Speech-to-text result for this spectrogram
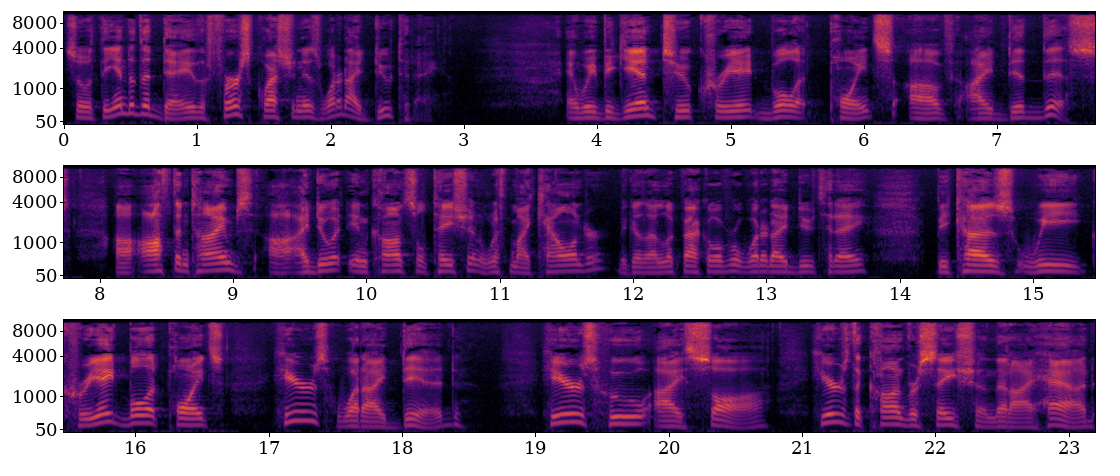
So at the end of the day, the first question is, what did I do today? And we begin to create bullet points of, I did this. Uh, oftentimes, uh, I do it in consultation with my calendar because I look back over what did I do today. Because we create bullet points. Here's what I did. Here's who I saw. Here's the conversation that I had.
